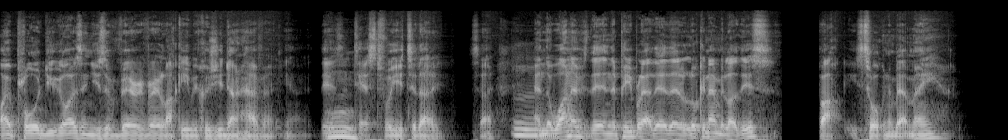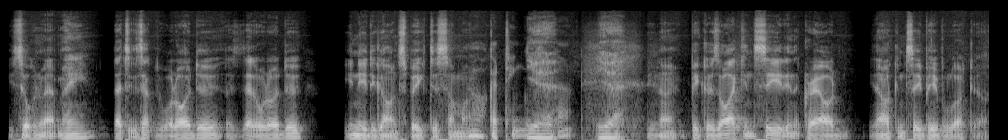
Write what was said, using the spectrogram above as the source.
I applaud you guys, and you're very, very lucky because you don't have it. You know, there's a mm. test for you today. So, mm. and the one of the, and the people out there that are looking at me like this, fuck, he's talking about me. He's talking about me. That's exactly what I do. That's exactly what I do. You need to go and speak to someone Oh, I got tingles with Yeah. that. Yeah. you know, because I can see it in the crowd. You know, I can see people like, oh,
